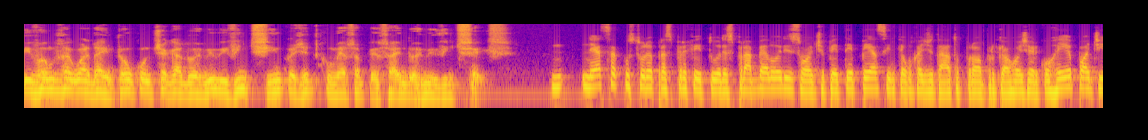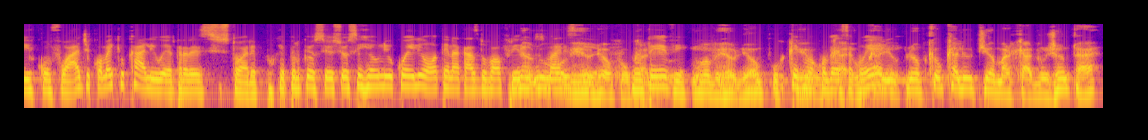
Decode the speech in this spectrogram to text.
e vamos aguardar então, quando chegar 2025, a gente começa a pensar em 2026. Nessa costura para as prefeituras, para Belo Horizonte, o PT pensa em ter um candidato próprio, que é o Rogério Correia, pode ir com o Fuad. Como é que o Calil entra nessa história? Porque, pelo que eu sei, o senhor se reuniu com ele ontem na casa do Valfrido não, dos Mares. Não houve reunião com o Calil. Não teve? Não houve reunião porque... Teve uma conversa com ele? Calil, não, porque o Calil tinha marcado um jantar,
